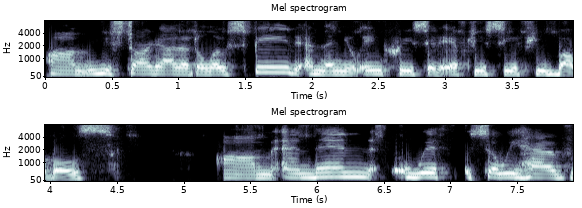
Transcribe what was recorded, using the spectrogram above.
Um, you start out at a low speed and then you increase it after you see a few bubbles. Um, and then with, so we have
